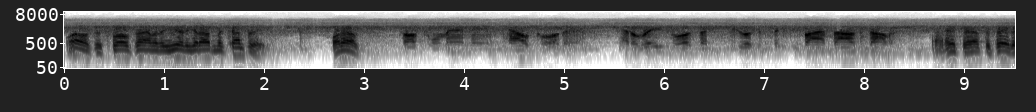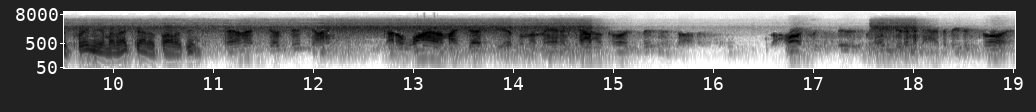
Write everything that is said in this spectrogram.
Well, it's a slow time of the year to get out in the country. What else? Talked to a man named Calgore there. Had a racehorse that insured for sixty-five thousand dollars. I hate to have to pay the premium on that kind of policy. Well, that's just it, Johnny. Got a wire on my desk here from a man in Calgore's business office. The horse was seriously injured and it had to be destroyed.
